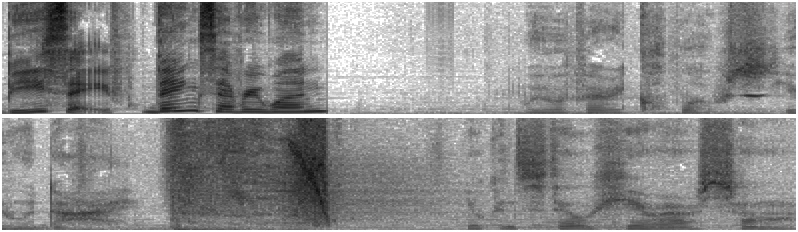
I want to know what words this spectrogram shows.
be safe. Thanks, everyone. We were very close, you and I. You can still hear our song.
